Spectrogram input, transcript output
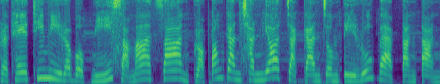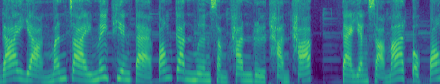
ประเทศที่มีระบบนี้สามารถสร้างเกราะป้องกันชั้นยอดจากการโจมตีรูปแบบต่างๆ ได้อย่างมั่นใจไม่เพียงแต่ป้องกันเมืองสำคัญหรือฐานทัพ แต่ยังสามารถปกป้อง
